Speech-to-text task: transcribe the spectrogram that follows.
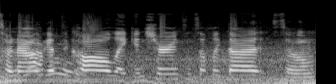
So now we have to call like insurance and stuff like that. So.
